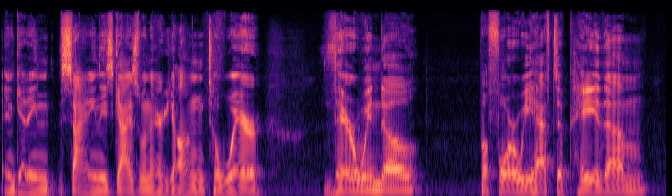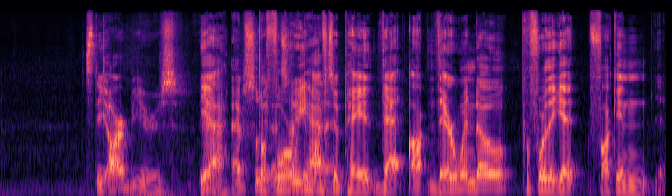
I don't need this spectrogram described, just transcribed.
and getting signing these guys when they're young to where their window before we have to pay them it's the arb years. Yeah, absolutely. Before we have to pay that uh, their window before they get fucking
